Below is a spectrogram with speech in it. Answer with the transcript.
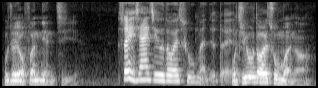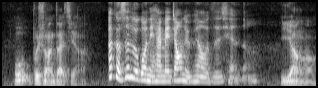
我觉得有分年纪，所以你现在几乎都会出门，就对。我几乎都会出门啊，我不喜欢在家。啊，可是如果你还没交女朋友之前呢？一样啊，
